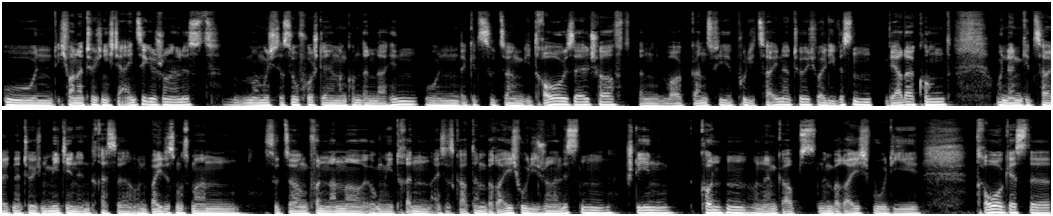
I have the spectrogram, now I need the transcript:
und ich war natürlich nicht der einzige Journalist. Man muss sich das so vorstellen, man kommt dann dahin und da gibt's sozusagen die Trauergesellschaft. Dann war ganz viel Polizei natürlich, weil die wissen, wer da kommt. Und dann gibt's halt natürlich ein Medieninteresse. Und beides muss man sozusagen voneinander irgendwie trennen. Also es gab dann einen Bereich, wo die Journalisten stehen konnten und dann gab's einen Bereich, wo die Trauergäste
